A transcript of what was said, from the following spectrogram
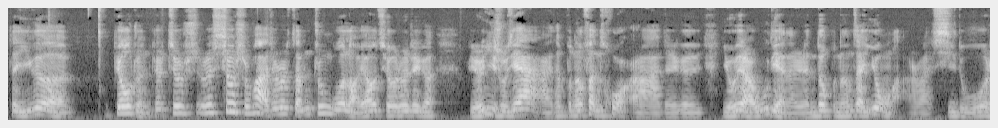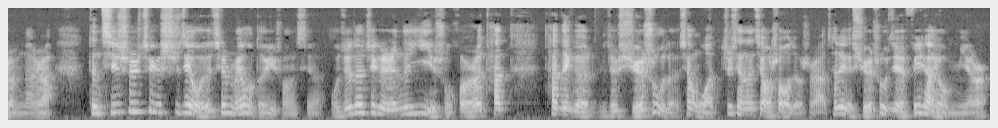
的一个标准，就就是说实话，就是咱们中国老要求说这个，比如艺术家，哎，他不能犯错啊，这个有点污点的人都不能再用了，是吧？吸毒什么的，是吧？但其实这个世界，我觉得其实没有德艺双馨。我觉得这个人的艺术，或者说他他这个就学术的，像我之前的教授就是啊，他这个学术界非常有名儿，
